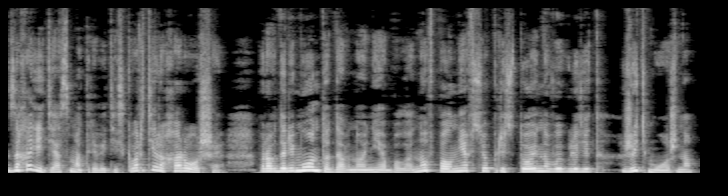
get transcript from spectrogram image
Заходите, осматривайтесь. Квартира хорошая. Правда, ремонта давно не было, но вполне все пристойно выглядит. Жить можно».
